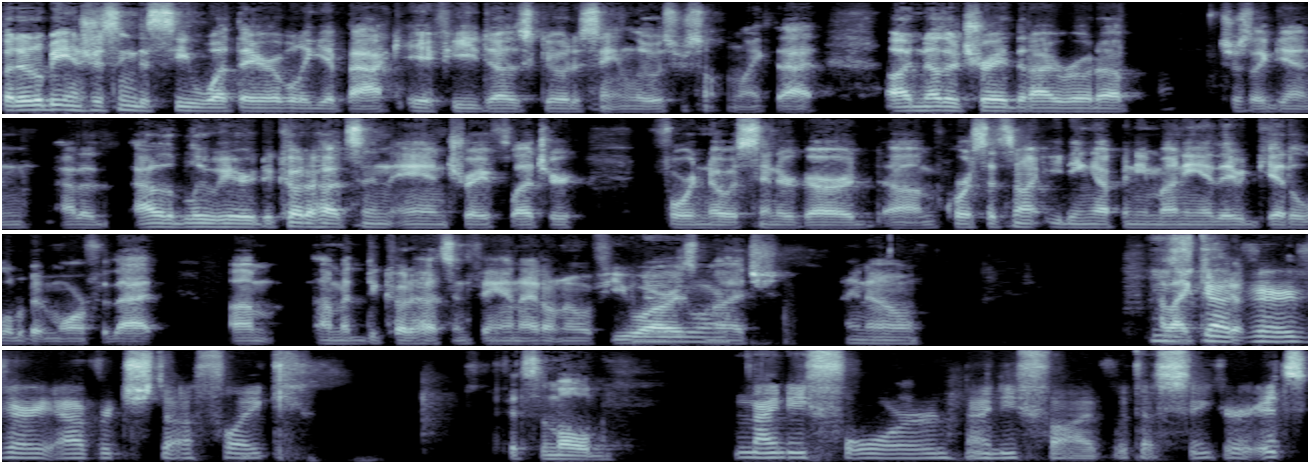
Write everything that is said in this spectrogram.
but it'll be interesting to see what they're able to get back if he does go to St. Louis or something like that. Another trade that I wrote up, just again out of out of the blue here, Dakota Hudson and Trey Fletcher for Noah Syndergaard. Um, of course, that's not eating up any money, they would get a little bit more for that. Um, I'm a Dakota Hudson fan. I don't know if you are you as are. much. I know. He's I like got very, very average stuff. Like fits the mold. 94, 95 with a sinker. It's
